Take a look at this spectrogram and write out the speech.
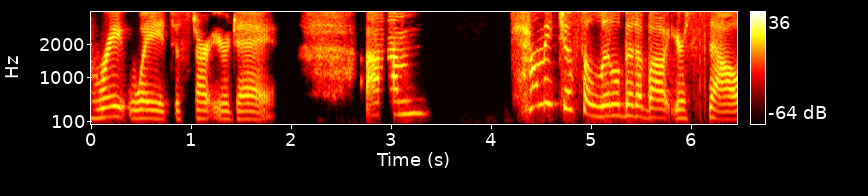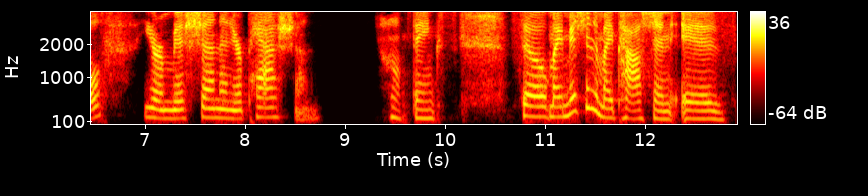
great way to start your day. Um, tell me just a little bit about yourself, your mission, and your passion. Oh, thanks. So, my mission and my passion is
